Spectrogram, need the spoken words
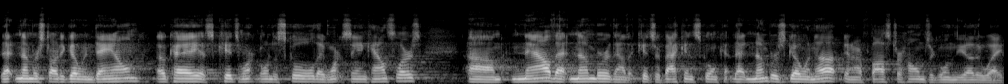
That number started going down, okay, as kids weren't going to school, they weren't seeing counselors. Um, now that number, now that kids are back in school, that number's going up, and our foster homes are going the other way.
